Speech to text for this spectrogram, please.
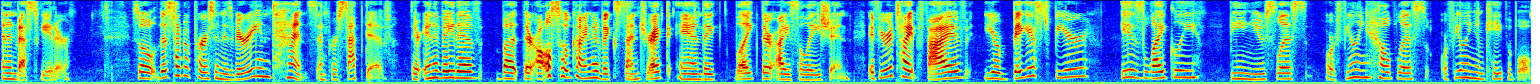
an investigator. So, this type of person is very intense and perceptive. They're innovative, but they're also kind of eccentric and they like their isolation. If you're a type 5, your biggest fear is likely being useless or feeling helpless or feeling incapable.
